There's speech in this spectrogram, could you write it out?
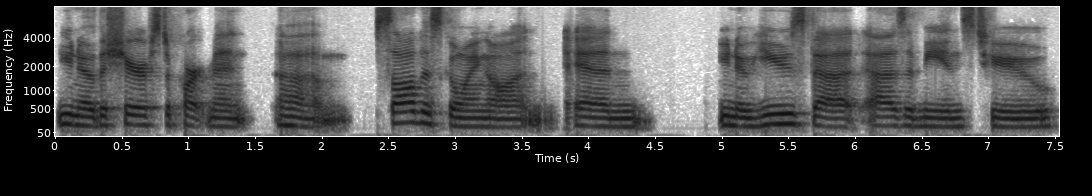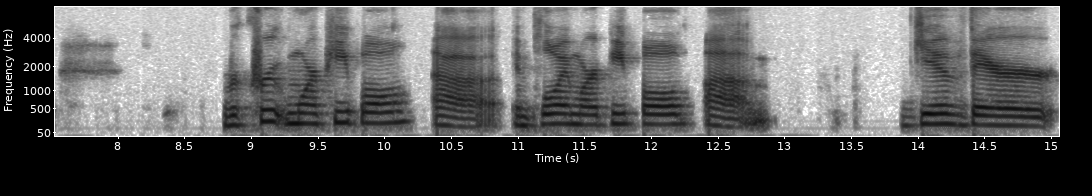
you know the sheriff's department um, saw this going on and you know used that as a means to recruit more people uh, employ more people um, give their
